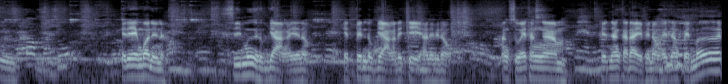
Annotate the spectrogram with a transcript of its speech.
อืมำต้มซุปเฮ็ดเองบ่นี่นะซีมือทุกอย่างไอ้เนาะเฮ็ดเป็นทุกอย่างอะได้เจเฮานี่พี่น้องทั้งสวยทั้งงามแม่นี่เฮ็ดนะหยังก็ได้พี่น้องเฮ็ดหยังเป็นหมืด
